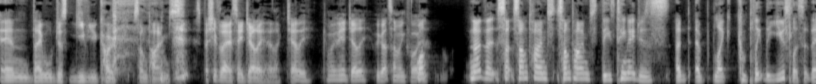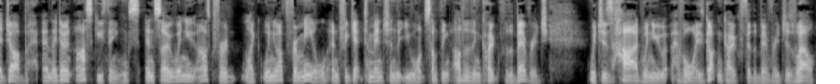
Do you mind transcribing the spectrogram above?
and they will just give you Coke sometimes. Especially if they see jelly. They're like, Jelly, come over here, Jelly. We got something for Well, you. no, the, so, sometimes sometimes these teenagers are, are like completely useless at their job and they don't ask you things. And so when you ask for like when you ask for a meal and forget to mention that you want something other than Coke for the beverage, which is hard when you have always gotten Coke for the beverage as well.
